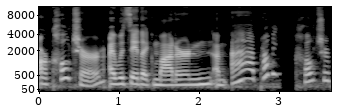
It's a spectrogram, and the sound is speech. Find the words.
our culture, I would say, like modern, um, ah, probably culture.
